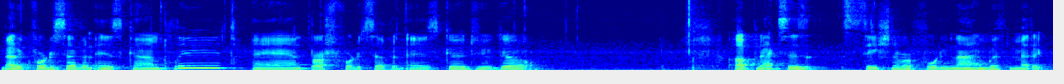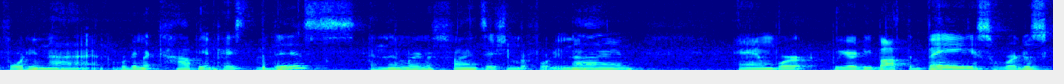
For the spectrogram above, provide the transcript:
Medic 47 is complete and brush 47 is good to go. Up next is station number 49 with medic 49. We're to copy and paste this and then we're to find station number 49 and we're we already bought the base we're just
